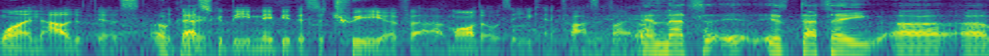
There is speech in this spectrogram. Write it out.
one out of this. Okay. The best could be maybe there's a tree of uh, models that you can classify. And that's, is, that's a, uh,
